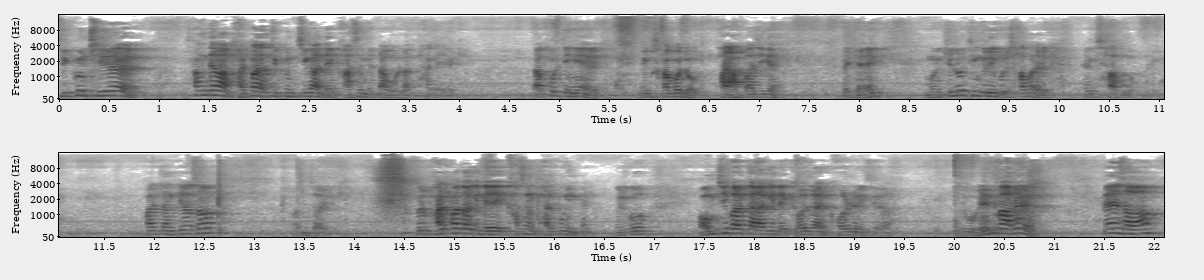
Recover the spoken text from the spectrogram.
뒤꿈치를 상대방 발바닥 뒤꿈치가 내 가슴에 딱 올라타게 이렇게. 딱 홀딩해 이렇게. 이렇게 잡아줘. 발 안 빠지게. 이렇게. 뭐 길로틴 그립으로 잡아 이렇게. 이렇게 잡고 이렇게. 팔짱 껴서 얹어 이렇게 그리고 발바닥이 내 가슴을 밟고 있네. 그리고 엄지 발가락이 내 겨드랑이 걸려 있어요. 그리고 왼발을 빼서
